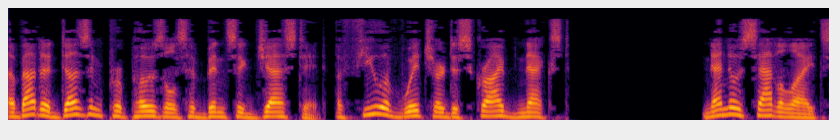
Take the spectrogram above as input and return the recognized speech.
About a dozen proposals have been suggested, a few of which are described next. Nanosatellites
